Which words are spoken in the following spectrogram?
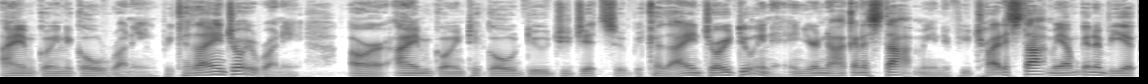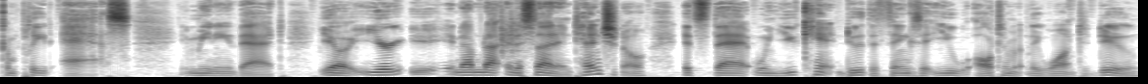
I am going to go running because I enjoy running, or I'm going to go do jujitsu because I enjoy doing it, and you're not going to stop me. And if you try to stop me, I'm going to be a complete ass. Meaning that you know you're, and I'm not, and it's not intentional. It's that when you can't do the things that you ultimately want to do,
